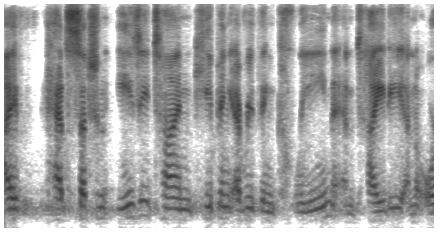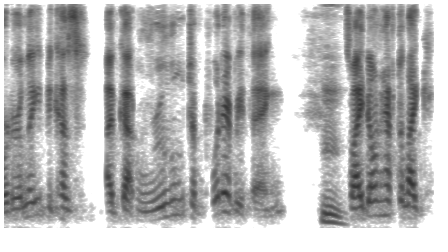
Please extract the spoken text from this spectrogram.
I've had such an easy time keeping everything clean and tidy and orderly because I've got room to put everything. Hmm. So I don't have to like,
